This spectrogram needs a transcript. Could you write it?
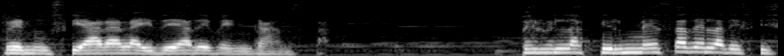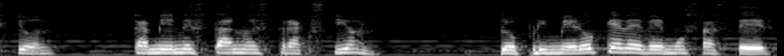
renunciar a la idea de venganza. Pero en la firmeza de la decisión también está nuestra acción. Lo primero que debemos hacer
